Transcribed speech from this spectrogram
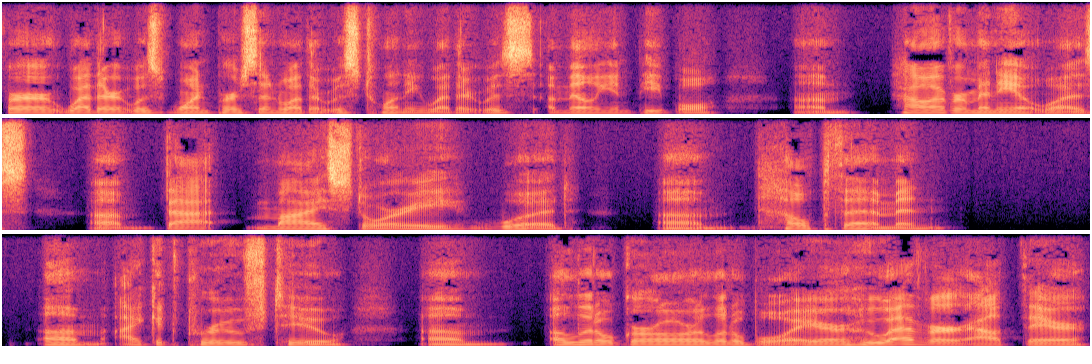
for whether it was one person, whether it was 20, whether it was a million people, um, however many it was, um, that my story would, um, help them and, um, I could prove to, um, a little girl or a little boy or whoever out there,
